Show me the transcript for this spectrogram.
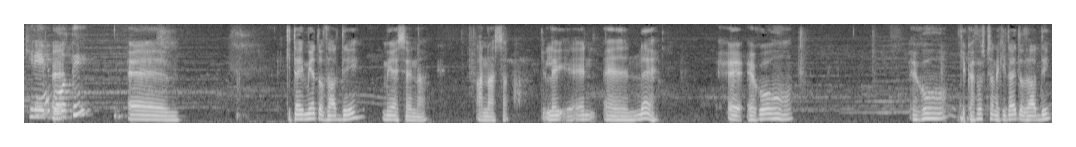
Κύριε Ε. Υπότη. Ε, κοιτάει μία το δάντη, μία εσένα, ανάσα και λέει ε, ε, ναι, ε, εγώ, εγώ και καθώς ξανακοιτάει το δάντη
